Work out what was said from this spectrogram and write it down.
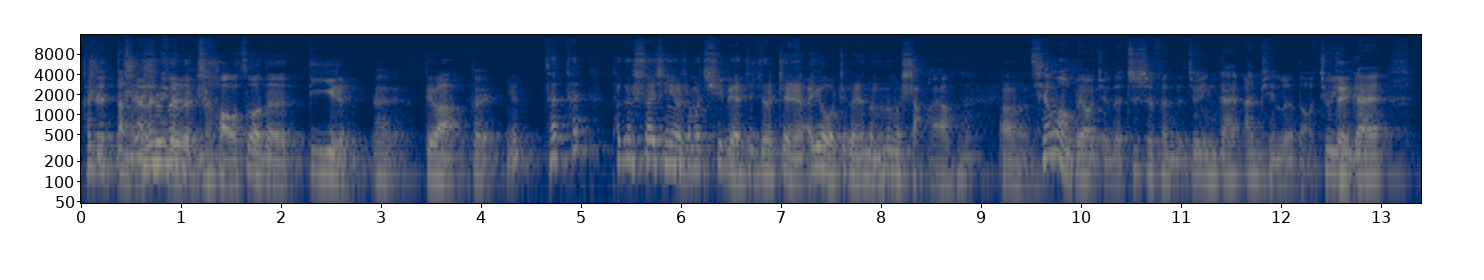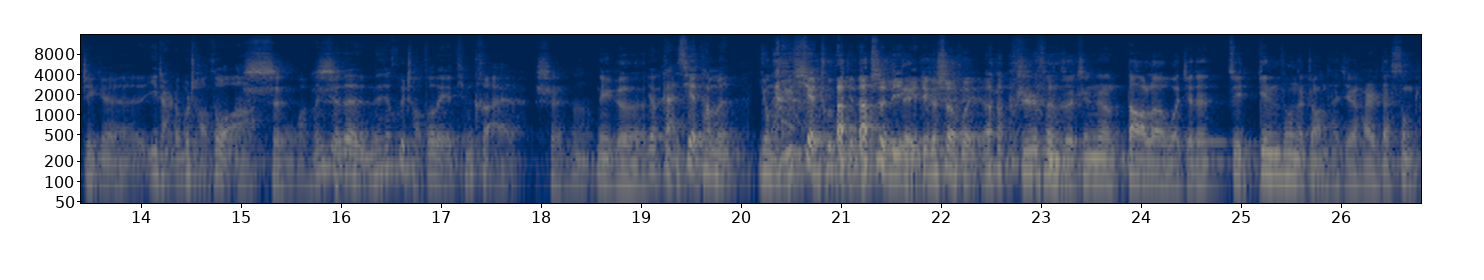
还是知识分子炒作的第一人。哎，对吧？对，因为他他他跟衰情有什么区别？就觉得这人，哎呦，这个人怎么那么傻呀？嗯，千万不要觉得知识分子就应该安贫乐道，就应该这个一点儿都不炒作啊。是我们觉得那些会炒作的也挺可爱的，是，嗯那个要感谢他们勇于献出自己的智力 给这个社会啊。知识分子真正到了我觉得最巅峰的状态，其实还是在宋朝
